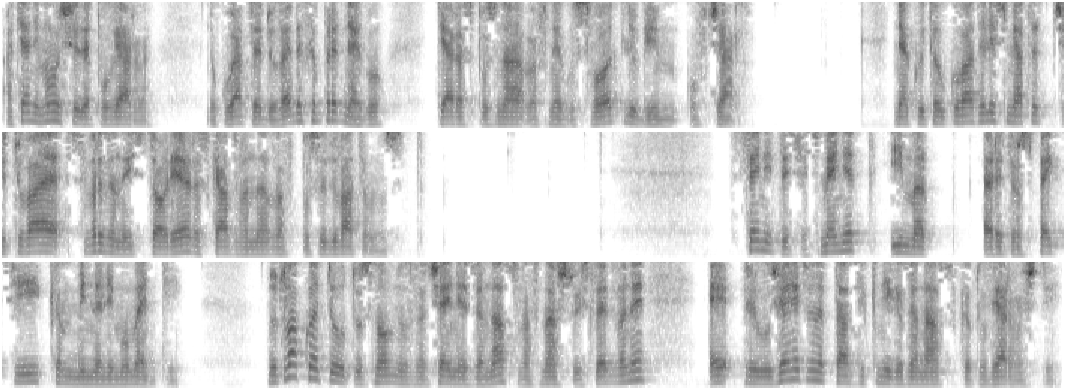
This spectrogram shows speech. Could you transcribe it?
А тя не можеше да повярва, но когато я доведаха пред него, тя разпозна в него своят любим овчар. Някои тълкователи смятат, че това е свързана история, разказвана в последователност. Сцените се сменят, имат ретроспекции към минали моменти. Но това, което е от основно значение за нас в нашето изследване, е приложението на тази книга за нас като вярващи.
